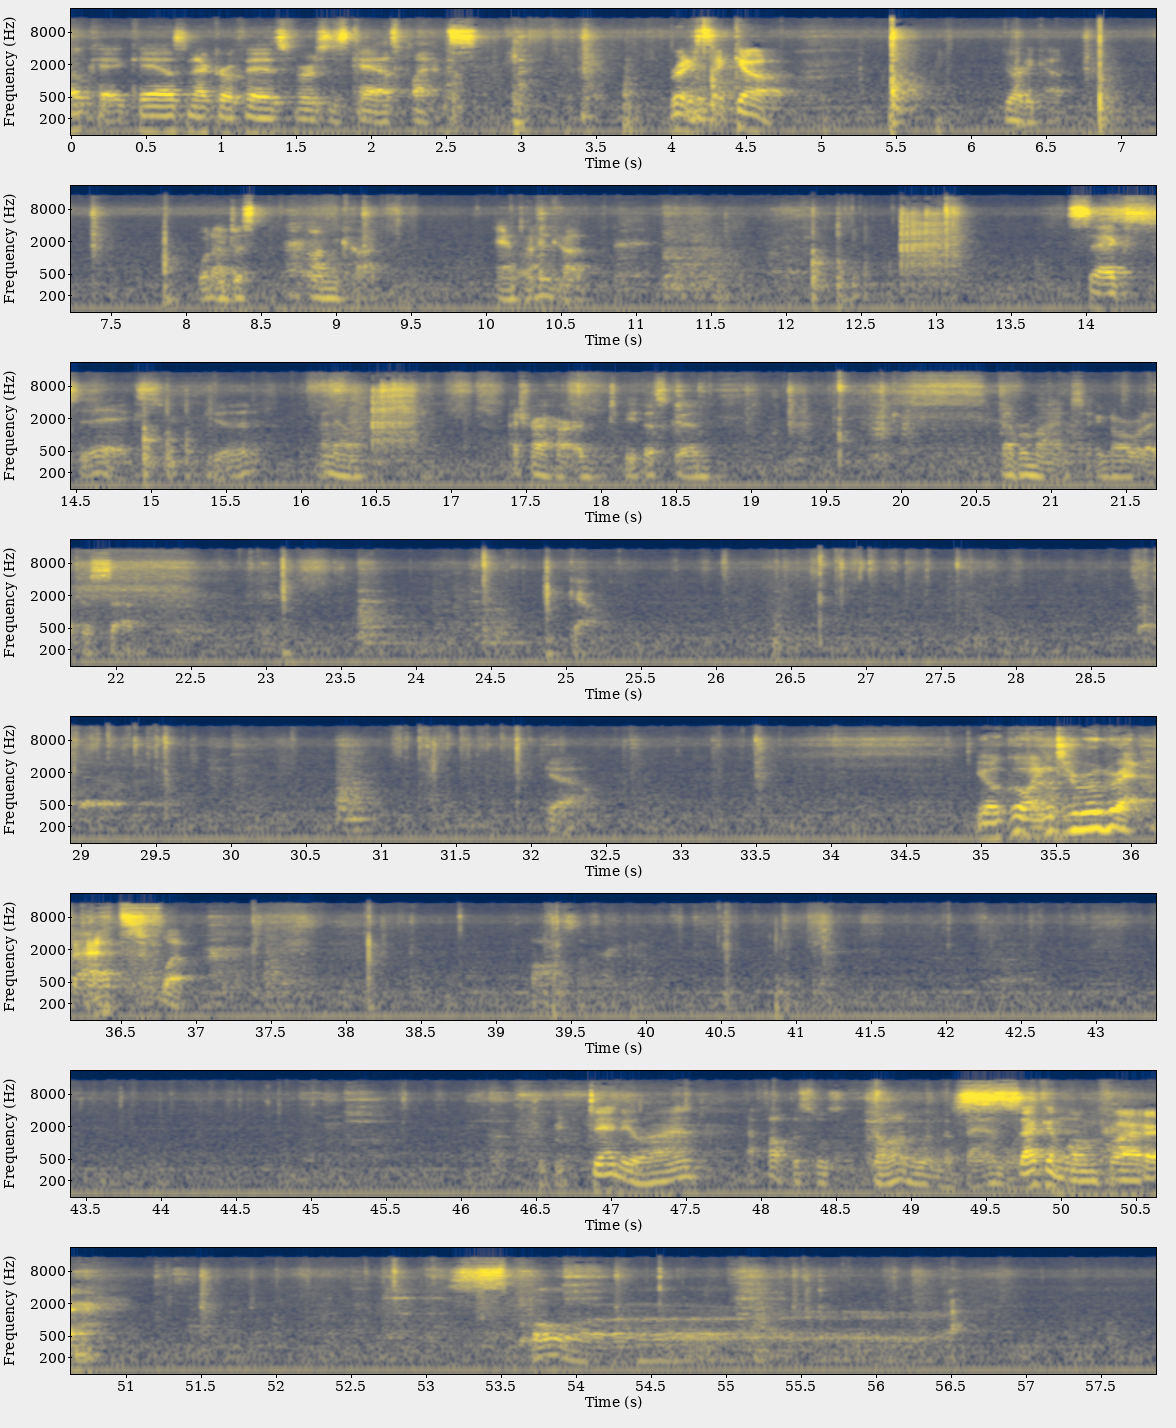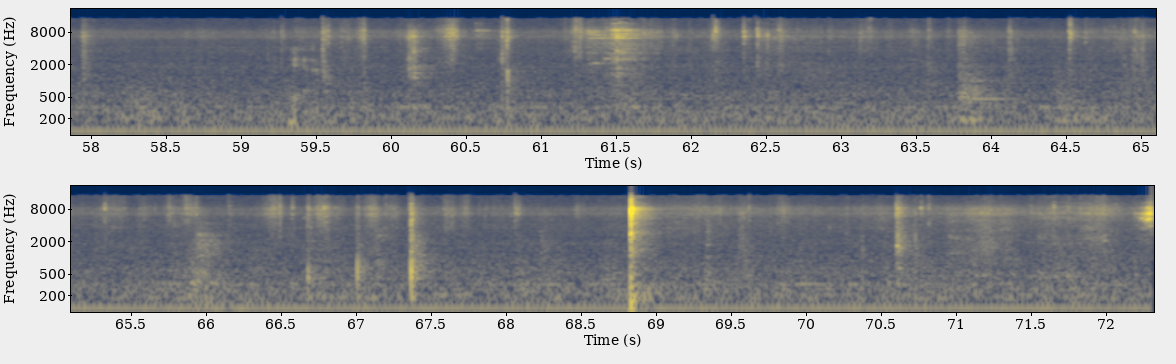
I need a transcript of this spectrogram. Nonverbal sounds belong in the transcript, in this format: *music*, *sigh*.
Okay, Chaos Necrophis versus Chaos Plants. Ready, set, go. You already cut. What I just uncut. Anti-cut. Six. six. Good. I know. I try hard to be this good. Never mind. Ignore what I just said. Go. Go. You're going to regret that. Flip. Awesome. Should be Dandelion. I thought this was done when the band was Second lone fire. Spore. Yeah.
